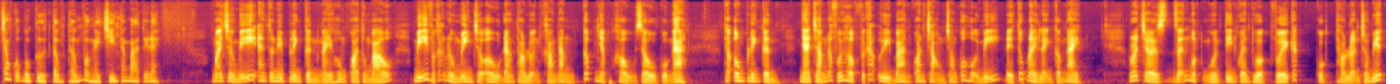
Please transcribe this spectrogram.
trong cuộc bầu cử tổng thống vào ngày 9 tháng 3 tới đây. Ngoại trưởng Mỹ Antony Blinken ngày hôm qua thông báo Mỹ và các đồng minh châu Âu đang thảo luận khả năng cấp nhập khẩu dầu của Nga. Theo ông Blinken, Nhà Trắng đã phối hợp với các ủy ban quan trọng trong Quốc hội Mỹ để thúc đẩy lệnh cấm này. Reuters dẫn một nguồn tin quen thuộc với các cuộc thảo luận cho biết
